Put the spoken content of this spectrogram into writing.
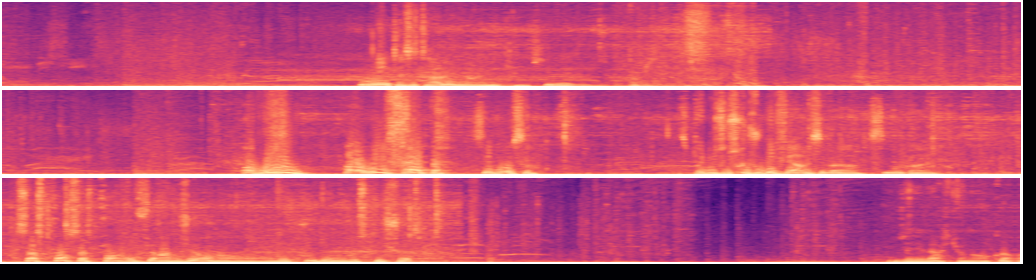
d'onde ici. Oui, il est passé à travers le mur, le mec. un petit bug. Oh boum Oh oui, crêpe C'est beau ça. C'est pas du tout ce que je voulais faire, mais c'est pas grave, c'est beau quand même. Ça se prend, ça se prend. Au fur et à mesure, on en découvre de nouveaux skill Vous allez voir qu'il y en a encore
